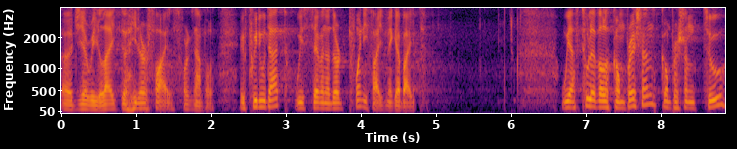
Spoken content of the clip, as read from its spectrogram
uh, JRE, like the header files, for example. If we do that with 725 megabyte. We have two level of compression. Compression 2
